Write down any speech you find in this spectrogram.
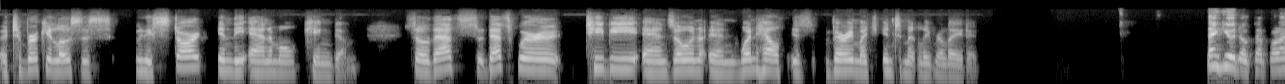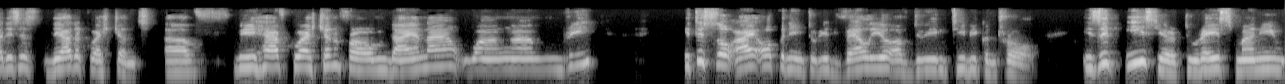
uh, tuberculosis, they start in the animal kingdom. So that's that's where TB and zone and One Health is very much intimately related. Thank you, Dr. Paula. This is the other questions. Uh, we have question from Diana Wangamri. It is so eye-opening to read value of doing TB control. Is it easier to raise money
